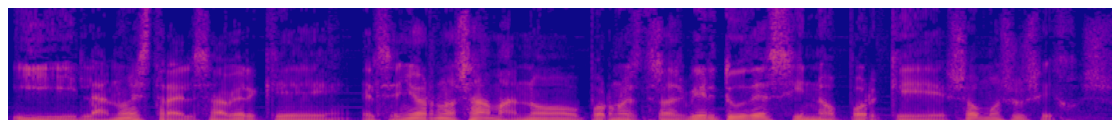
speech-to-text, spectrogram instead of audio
y la nuestra, el saber que el Señor nos ama, no por nuestras virtudes, sino porque somos sus hijos.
